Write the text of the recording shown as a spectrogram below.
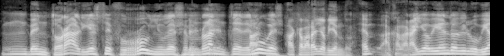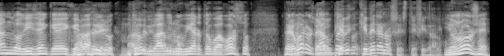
mm, ventoral y este furruño de semblante de A- nubes. Acabará lloviendo. Em, acabará lloviendo, diluviando, dicen que, que va, a Madre, dilu- madre del va a diluviar todo agosto. Pero, bueno, están ¿qué, qué verano es este, Fidalgo? yo no lo sé.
